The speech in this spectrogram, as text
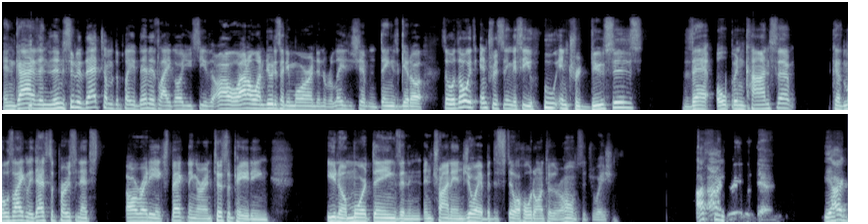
And guys, and then as soon as that comes to play, then it's like, oh, you see, the, oh, I don't want to do this anymore, and then the relationship and things get off. So it's always interesting to see who introduces that open concept, because most likely that's the person that's already expecting or anticipating, you know, more things and and trying to enjoy it, but to still hold on to their home situation. I, I agree with that. Yeah,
